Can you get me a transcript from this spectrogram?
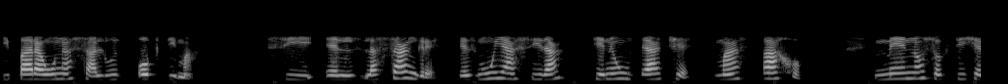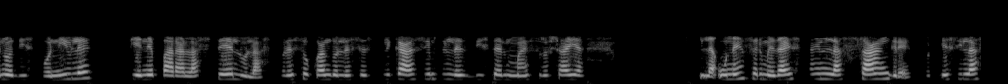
y para una salud óptima. Si el, la sangre es muy ácida, tiene un pH más bajo, menos oxígeno disponible tiene para las células. Por eso cuando les explicaba, siempre les dice el maestro Shaya, la, una enfermedad está en la sangre, porque si la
